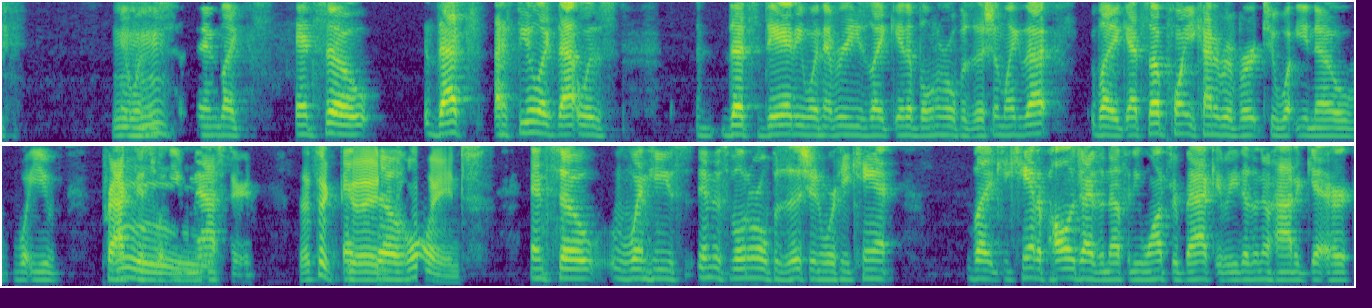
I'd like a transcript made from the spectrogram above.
And when he's and like, and so that's I feel like that was that's Danny whenever he's like in a vulnerable position like that. Like at some point you kind of revert to what you know, what you've practiced, what you've mastered. That's a And good so- point. And so when he's in this vulnerable position where he can't like he can't apologize enough and he wants her back and he doesn't know how to get her.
